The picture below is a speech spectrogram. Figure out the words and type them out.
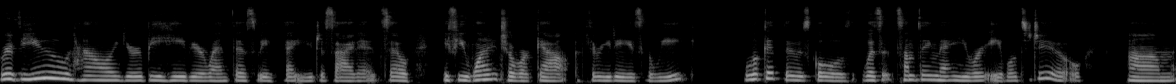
review how your behavior went this week that you decided. So if you wanted to work out three days a week, look at those goals. Was it something that you were able to do? Um,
